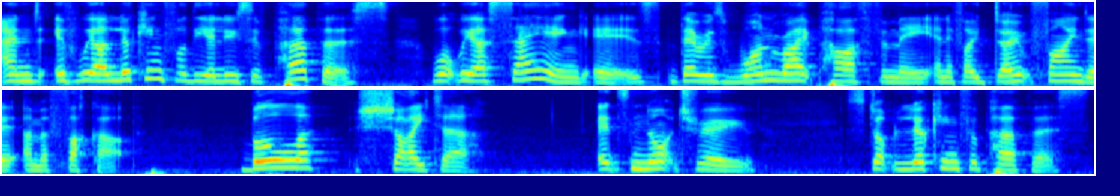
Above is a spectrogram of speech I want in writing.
And if we are looking for the elusive purpose, what we are saying is there is one right path for me, and if I don't find it, I'm a fuck up. bull Bullshiter. It's not true. Stop looking for purpose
